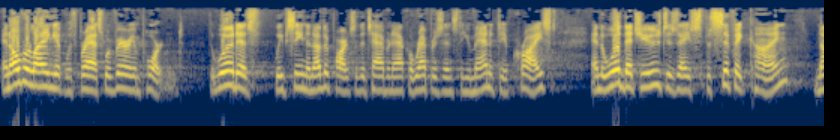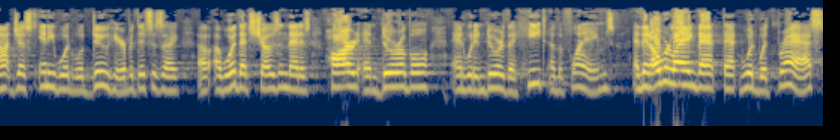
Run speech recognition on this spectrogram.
and overlaying it with brass were very important. The wood, as we've seen in other parts of the tabernacle, represents the humanity of Christ. And the wood that's used is a specific kind. Not just any wood will do here, but this is a, a, a, wood that's chosen that is hard and durable and would endure the heat of the flames. And then overlaying that, that wood with brass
